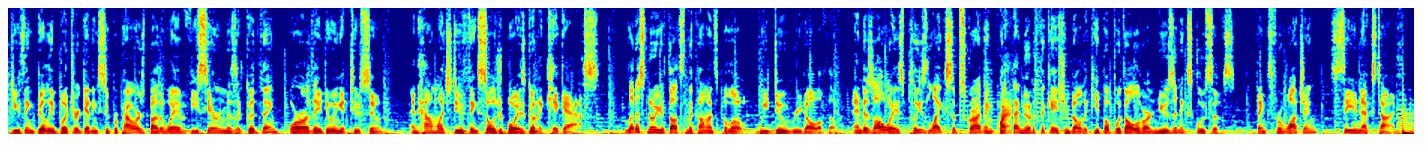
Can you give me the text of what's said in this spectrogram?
Do you think Billy Butcher getting superpowers by the way of V-Serum is a good thing? Or are they doing it too soon? And how much do you think Soldier Boy is gonna kick ass? Let us know your thoughts in the comments below. We do read all of them. And as always, please like, subscribe, and crack that notification bell to keep up with all of our news and exclusives. Thanks for watching. See you next time.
